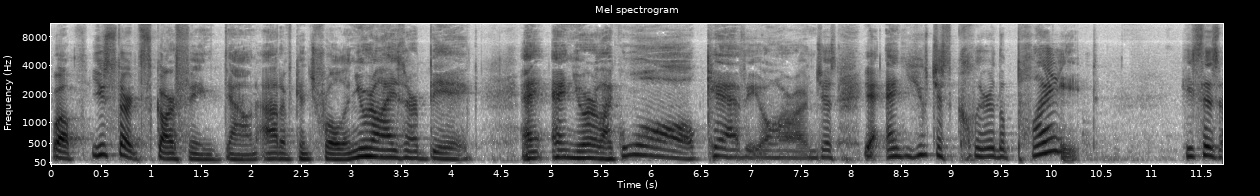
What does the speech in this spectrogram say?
Well, you start scarfing down out of control and your eyes are big. And, and you're like, whoa, caviar, and just, yeah, and you just clear the plate. He says,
